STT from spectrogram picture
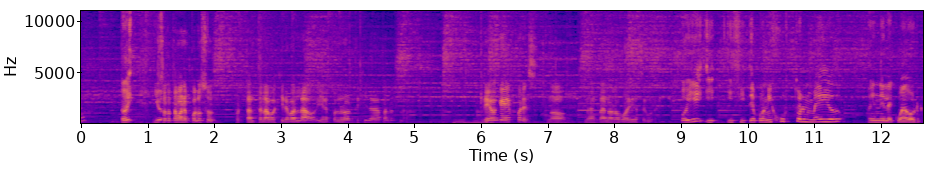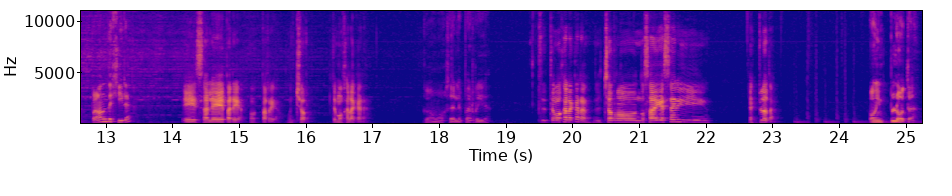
Yo. Nosotros estamos en el polo sur, por tanto el agua gira para el lado y en el polo norte gira para el otro lado. Creo que es por eso, no, la verdad no lo podría asegurar. Oye, y, y si te ponís justo al medio en el Ecuador, ¿para dónde gira? Eh, sale para arriba, para arriba, un chorro, te moja la cara. ¿Cómo sale para arriba? Te, te moja la cara, el chorro no sabe qué hacer y explota. O implota.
